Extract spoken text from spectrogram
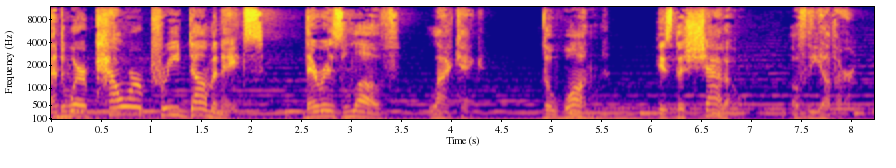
And where power predominates, there is love lacking. The one is the shadow of the other.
